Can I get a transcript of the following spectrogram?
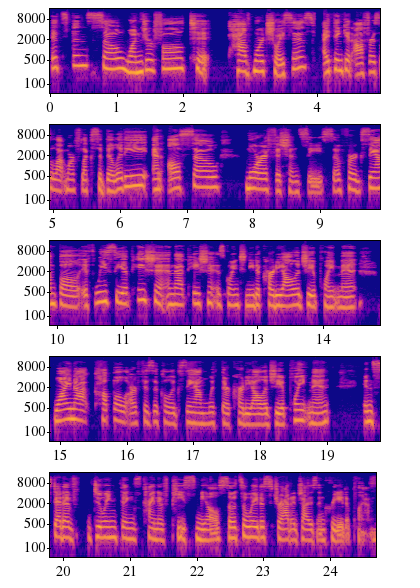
It's been so wonderful to have more choices. I think it offers a lot more flexibility and also more efficiency. So for example, if we see a patient and that patient is going to need a cardiology appointment, why not couple our physical exam with their cardiology appointment instead of doing things kind of piecemeal? So it's a way to strategize and create a plan.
